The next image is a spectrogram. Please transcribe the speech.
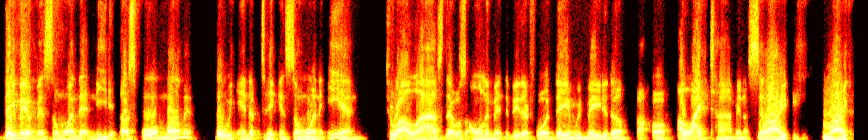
they may have been someone that needed us for a moment but we end up taking someone in to our lives that was only meant to be there for a day and we made it a a, a lifetime in a sense Right. Right.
